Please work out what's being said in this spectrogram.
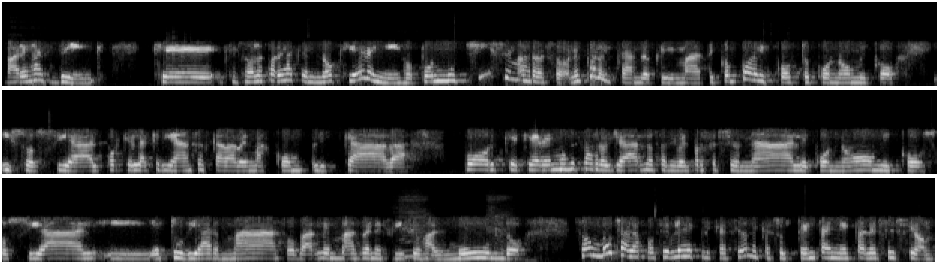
parejas DINK, que son las parejas que no quieren hijos por muchísimas razones, por el cambio climático, por el costo económico y social, porque la crianza es cada vez más complicada, porque queremos desarrollarnos a nivel profesional, económico, social y estudiar más o darle más beneficios al mundo. Son muchas las posibles explicaciones que sustentan esta decisión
